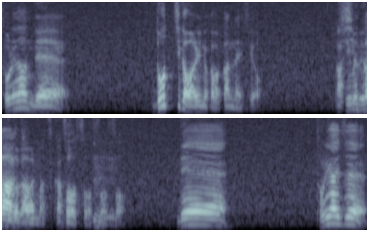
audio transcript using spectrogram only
それなんでどっちが悪いのか分かんないですよ。あ SIM カードがそうそうそうそう、うんうん。でとりあえず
